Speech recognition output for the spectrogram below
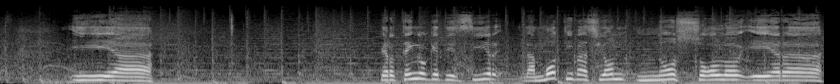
y, uh, pero tengo que decir, la motivación no solo era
